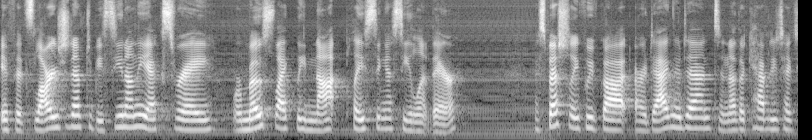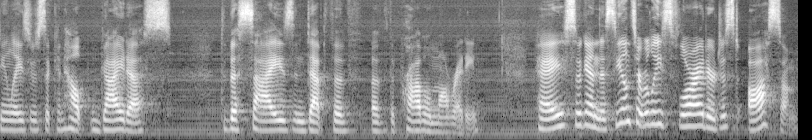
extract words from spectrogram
if it's large enough to be seen on the x-ray, we're most likely not placing a sealant there, especially if we've got our DIAGNOdent and other cavity detecting lasers that can help guide us to the size and depth of, of the problem already. Okay, so again, the sealants that release fluoride are just awesome.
